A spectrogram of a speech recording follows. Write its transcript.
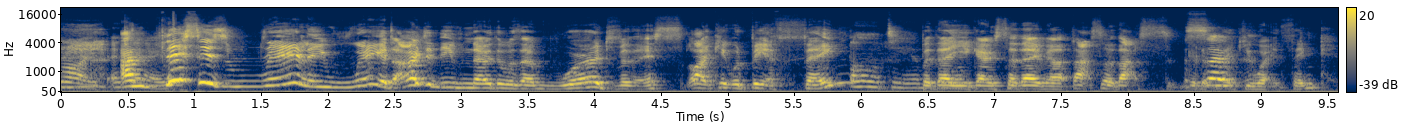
Right. Okay. And this is really weird. I didn't even know there was a word for this. Like it would be a thing. Oh dear. But there you go. So there we are. That's so that's gonna So- make you what think.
